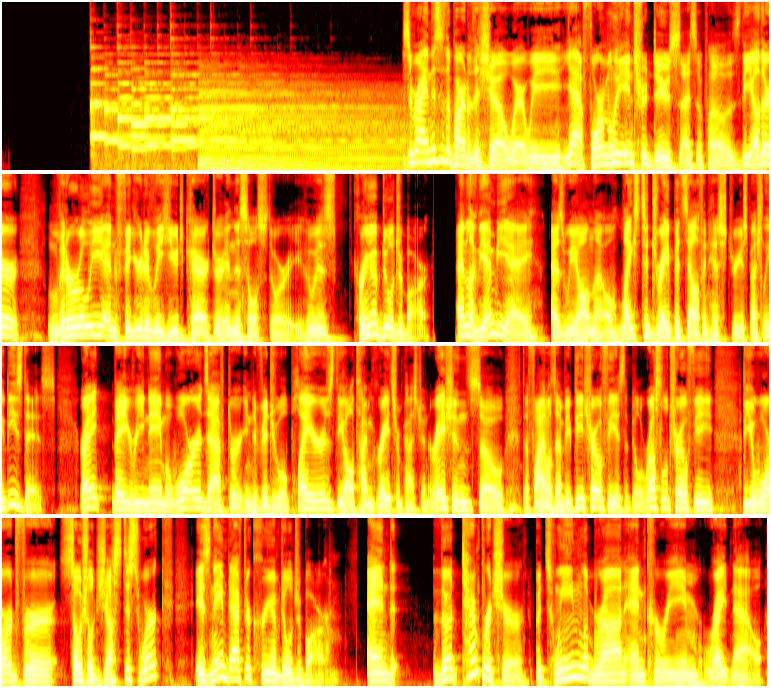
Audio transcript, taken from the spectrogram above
So, Brian, this is the part of the show where we, yeah, formally introduce, I suppose, the other literally and figuratively huge character in this whole story, who is Kareem Abdul Jabbar. And look, the NBA, as we all know, likes to drape itself in history, especially these days, right? They rename awards after individual players, the all time greats from past generations. So the finals MVP trophy is the Bill Russell Trophy. The award for social justice work is named after Kareem Abdul Jabbar. And the temperature between LeBron and Kareem right now,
